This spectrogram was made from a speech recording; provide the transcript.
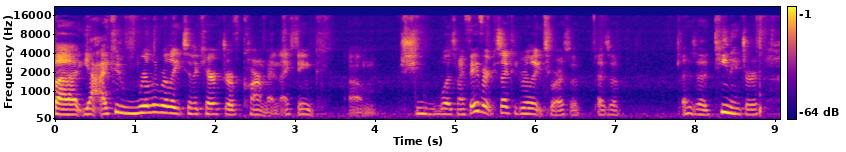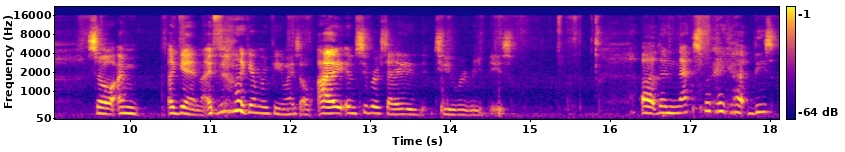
but yeah, I could really relate to the character of Carmen. I think um, she was my favorite because I could relate to her as a as a as a teenager. So I'm again, I feel like I'm repeating myself. I am super excited to reread these. Uh, the next book I got these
